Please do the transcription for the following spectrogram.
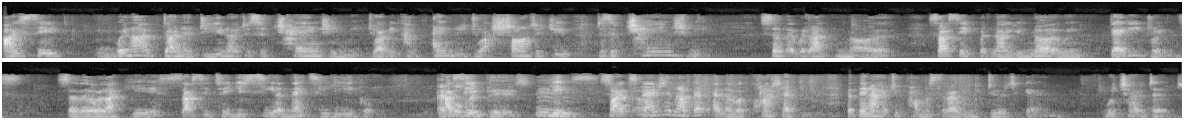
I said, when I've done it, do you notice a change in me? Do I become angry? Do I shout at you? Does it change me? So they were like, no. So I said, but now you know when daddy drinks. So they were like, yes. So I said, so you see, and that's legal. Apples see. and pears. Yes. Mm. So I explained to them like that, and they were quite happy. But then I had to promise that I wouldn't do it again, which I did,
